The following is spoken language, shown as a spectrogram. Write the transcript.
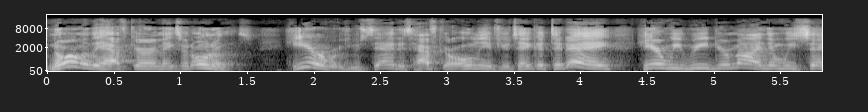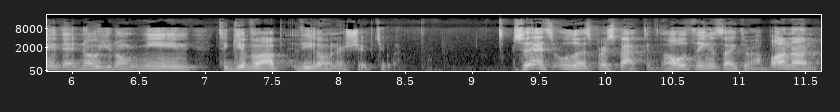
Normally hefker makes it ownerless. Here, where you said it's hefker only if you take it today, here we read your mind and we say that no, you don't mean to give up the ownership to it. So that's Ula's perspective. The whole thing is like the Rabbanon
